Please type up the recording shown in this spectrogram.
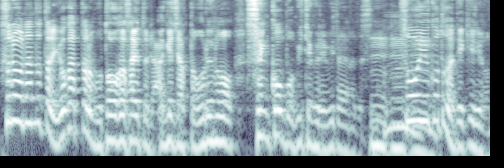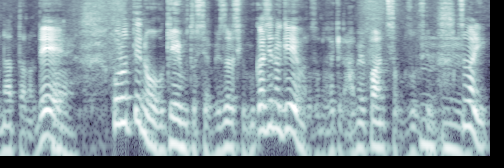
それをなんだったらよかったらもう動画サイトに上げちゃった俺の1000コンボ見てくれみたいなですね、そういうことができるようになったので、うんこの手のゲームとしては珍しく昔のゲームのそのさっきのアメパンチとかもそうですけど、つまり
